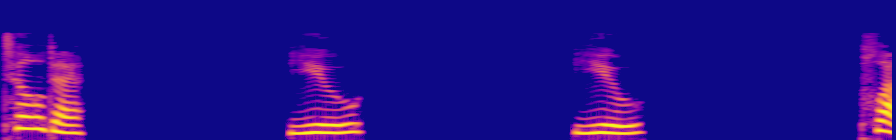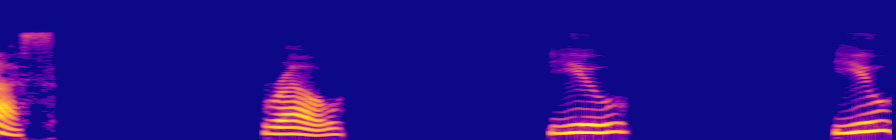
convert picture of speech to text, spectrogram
tilde u u plus rho u. U.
